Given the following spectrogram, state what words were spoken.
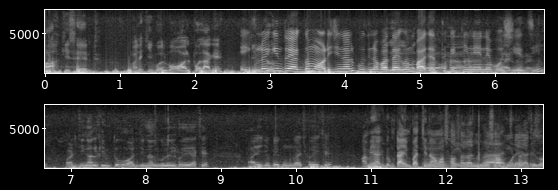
আহ কি সেন্ট মানে কি বলব অল্প লাগে। এইগুলোই কিন্তু একদম অরিজিনাল পুদিনা পাতা একদম বাজার থেকে কিনে এনে বসিয়েছি। অরিজিনাল কিন্তু অরিজিনালগুলোই হয়ে গেছে। আর এই যে বেগুন গাছ হয়েছে আমি একদম টাইম পাচ্ছি না আমার শশা গাছগুলো সব মরে গেছে গো।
